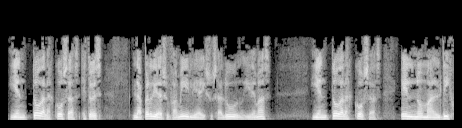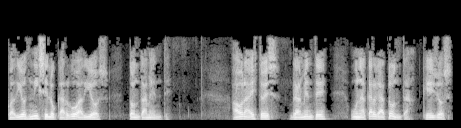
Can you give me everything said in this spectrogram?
y en todas las cosas, esto es la pérdida de su familia y su salud y demás, y en todas las cosas él no maldijo a Dios ni se lo cargó a Dios tontamente. Ahora esto es realmente una carga tonta que ellos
